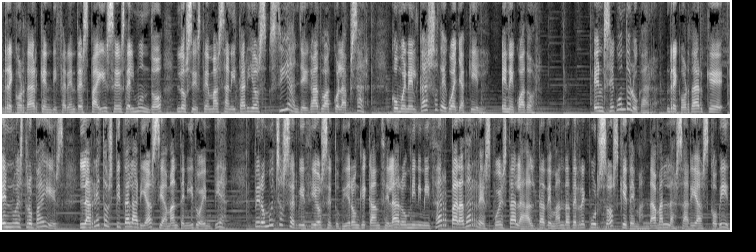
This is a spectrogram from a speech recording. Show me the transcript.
recordar que en diferentes países del mundo los sistemas sanitarios sí han llegado a colapsar, como en el caso de Guayaquil, en Ecuador. En segundo lugar, recordar que en nuestro país la red hospitalaria se ha mantenido en pie, pero muchos servicios se tuvieron que cancelar o minimizar para dar respuesta a la alta demanda de recursos que demandaban las áreas COVID,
